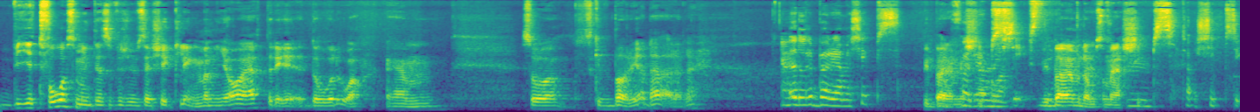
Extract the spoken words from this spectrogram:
Vi är två som inte är så förtjusta i kyckling, men jag äter det då och då. Ehm, Så ska vi börja där, eller? Eller börja med chips. Vi börjar med chips. med chips. Vi börjar med de som är chips. Ta chipsy.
